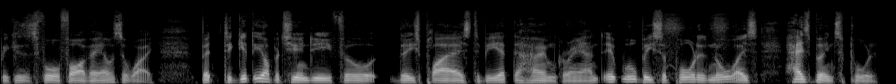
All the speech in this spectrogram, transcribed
because it's four or five hours away. But to get the opportunity for these players to be at the home ground, it will be supported and always has been supported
